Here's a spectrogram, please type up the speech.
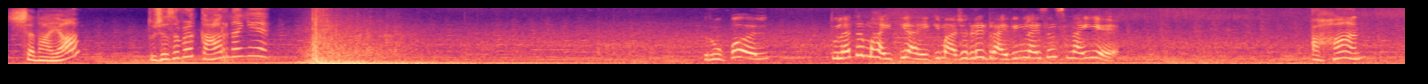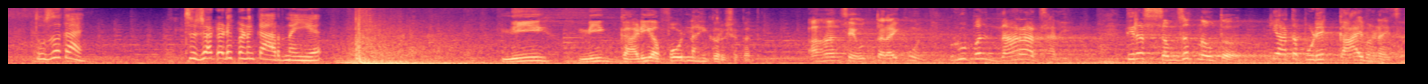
शनाया तुझ्याजवळ कार नाहीये. रुपल तुला तर माहिती आहे की माझ्याकडे ड्रायव्हिंग लायसन्स नाहीये. आहान तुझं काय? तुझ्याकडे पण कार नाहीये? मी मी गाडी अफोर्ड नाही करू शकत. आहानचे उत्तर ऐकून रुपल नाराज झाली. तिला समजत नव्हतं की आता पुढे काय म्हणायचं.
